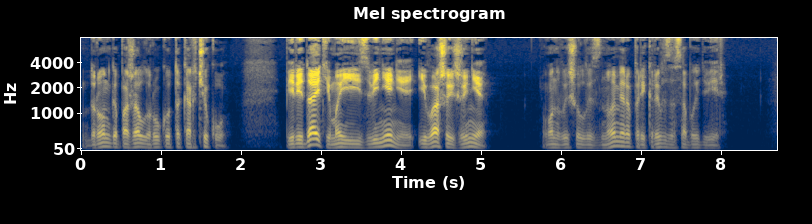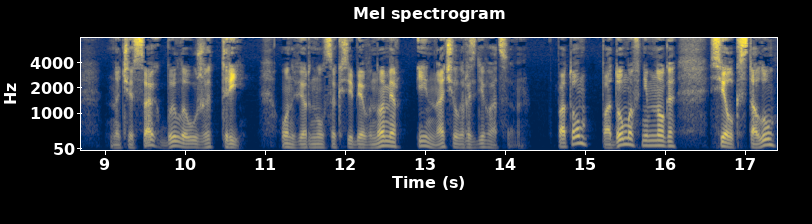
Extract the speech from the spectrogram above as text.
Дронго пожал руку Токарчуку. Передайте мои извинения и вашей жене. Он вышел из номера, прикрыв за собой дверь. На часах было уже три. Он вернулся к себе в номер и начал раздеваться. Потом, подумав немного, сел к столу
